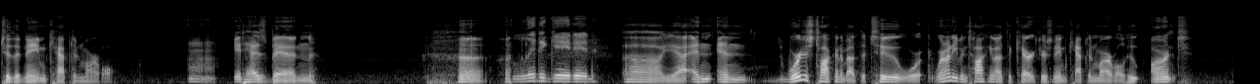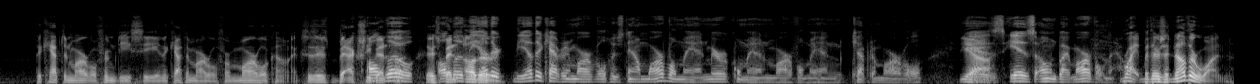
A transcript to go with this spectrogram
to the name Captain Marvel. It has been Litigated. Oh yeah, and and we're just talking about the two. We're, we're not even talking about the characters named Captain Marvel who aren't the Captain Marvel from DC and the Captain Marvel from Marvel Comics. So there's actually Although, been o- there's although been the other, other the other Captain Marvel, who's now Marvel Man, Miracle Man, Marvel Man, Captain Marvel, Yeah. is is owned by Marvel now. right, but there's another one.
